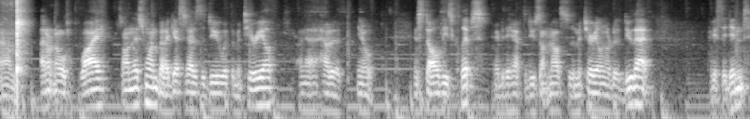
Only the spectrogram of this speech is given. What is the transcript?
Um, I don't know why it's on this one, but I guess it has to do with the material and how to, you know, install these clips. Maybe they have to do something else to the material in order to do that. I guess they didn't.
